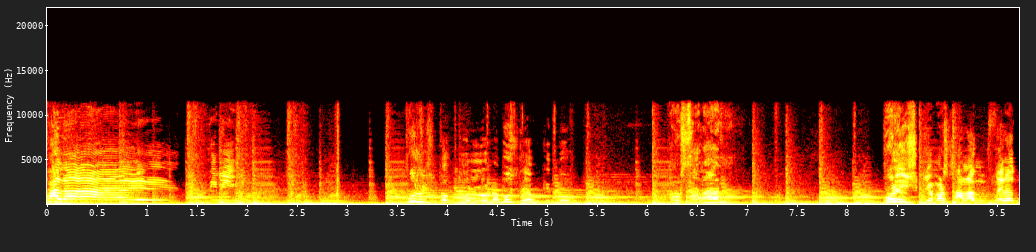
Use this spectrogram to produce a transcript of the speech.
ফালাই দিবি। পুলিশ তো ধরলো না বুঝলাম কিন্তু আমার সালান পুলিশ কি আমার সালাম ফেরত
